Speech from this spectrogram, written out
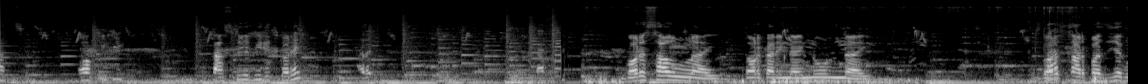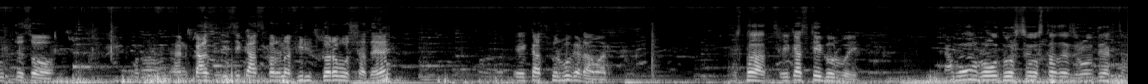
আচ্ছা। ও কি কি? কাজ থেকে করে। আরে। ঘরে চাউল নাই তরকারি নাই নুন নাই। চার পাঁচ দিয়ে ঘুরতেছ। কাজ কাজ করো না ফিরিত করো ওর সাথে? এই কাজ করব কেটা আমার? এই কাজ কে করবে? এমন রোদ ধরছে ওস্তাদ আজ রোদে একদম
